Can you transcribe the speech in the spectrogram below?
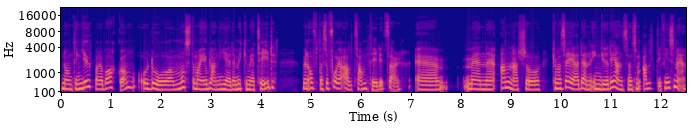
någonting djupare bakom och då måste man ju ibland ge det mycket mer tid. Men ofta så får jag allt samtidigt så eh, men eh, annars så kan man säga den ingrediensen som alltid finns med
